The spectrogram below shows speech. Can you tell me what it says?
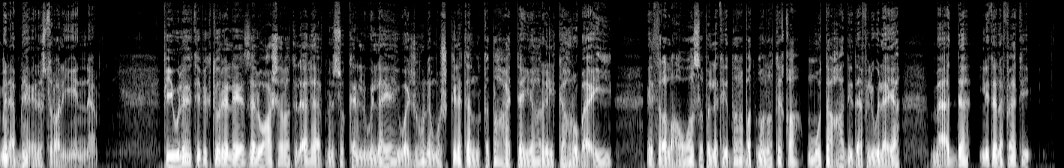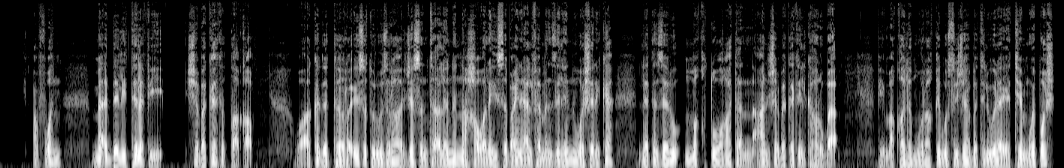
من أبناء الأستراليين. في ولاية فيكتوريا لا يزال عشرات الآلاف من سكان الولاية يواجهون مشكلة انقطاع التيار الكهربائي إثر العواصف التي ضربت مناطق متعددة في الولاية ما أدى لتلفات عفوا ما أدى لتلف شبكات الطاقة. وأكدت رئيسة الوزراء جاسنت ألين أن حوالي 70 ألف منزل وشركة لا تزال مقطوعة عن شبكة الكهرباء. فيما قال مراقب استجابة الولاية تيم ويبوش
